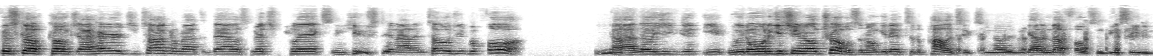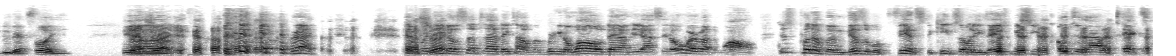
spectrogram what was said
Good stuff, Coach. I heard you talking about the Dallas Metroplex and Houston. I done told you before. You know, I know you, you. We don't want to get you in no trouble, so don't get into the politics. You know, you got enough folks in DC to do that for you. Yeah, that's uh, right. right. That's but, right. You know, sometimes they talk about bringing a wall down here. I said, don't worry about the wall. Just put up an invisible fence to keep some of these HBCU coaches out of Texas.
